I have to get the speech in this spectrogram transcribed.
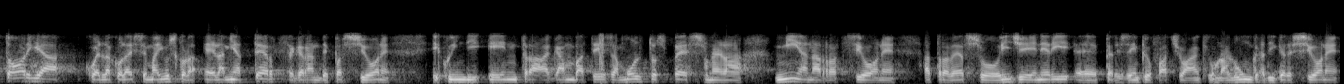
storia, quella con la S maiuscola, è la mia terza grande passione e quindi entra a gamba tesa molto spesso nella mia narrazione attraverso i generi, eh, per esempio faccio anche una lunga digressione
